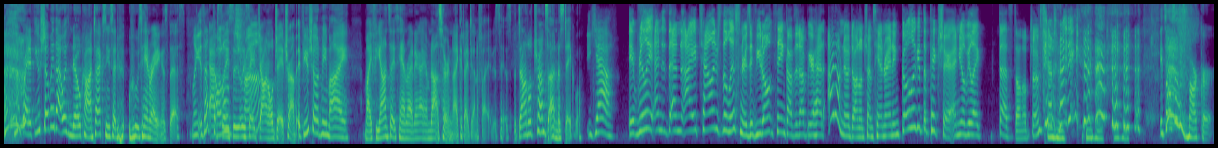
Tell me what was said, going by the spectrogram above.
right. If you showed me that with no context and you said "Wh- whose handwriting is this, like, is that absolutely Donald say Trump? Donald J. Trump. If you showed me my my fiance's handwriting, I am not certain I could identify it as his. But Donald Trump's unmistakable. Yeah. It really and and I challenge the listeners if you don't think off the top of your head, I don't know Donald Trump's handwriting, go look at the picture and you'll be like, that's Donald Trump's Mm-hmm. handwriting. It's also his marker.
